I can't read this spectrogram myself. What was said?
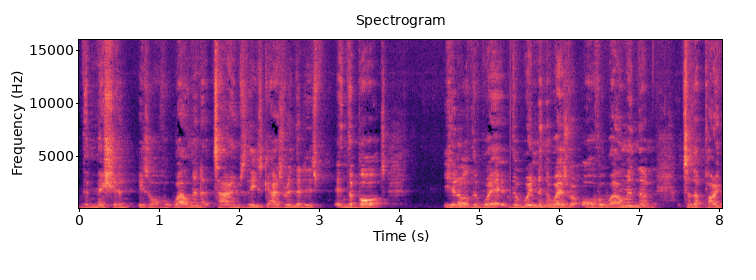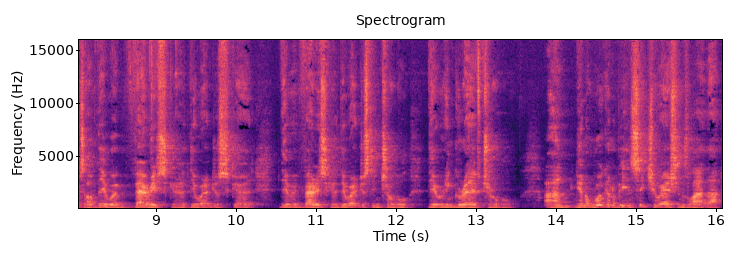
The mission is overwhelming at times. These guys are in the, in the boat you know the way the wind and the waves were overwhelming them to the point of they were very scared. They weren't just scared they were very scared. They weren't just in trouble they were in grave trouble. And you know we're going to be in situations like that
